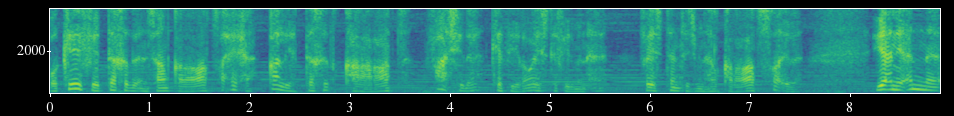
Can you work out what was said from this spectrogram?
وكيف يتخذ الإنسان قرارات صحيحة؟ قال يتخذ قرارات فاشلة كثيرة ويستفيد منها فيستنتج منها القرارات الصائبة. يعني أن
